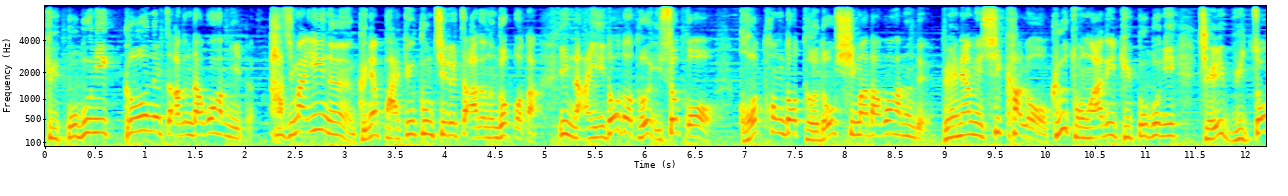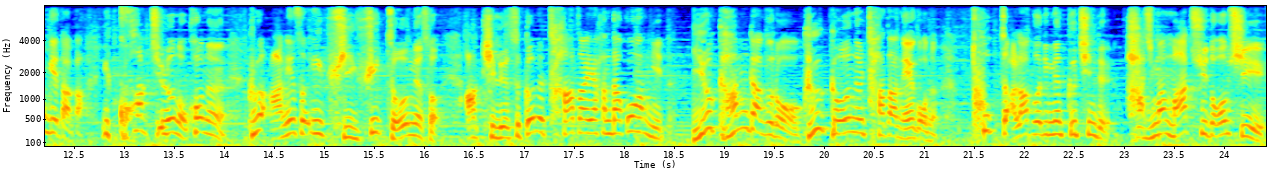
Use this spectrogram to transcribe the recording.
뒷부분이 끈을 자른다고 합니다. 하지만 이는 그냥 발뒤꿈치를 자르는 것보다 이 난이도도 더 있었고 고통도 더더욱 심하다고 하는데 왜냐하면 시칼로 그 종아리 뒷부분이 제일 윗 위쪽에다가 이콱 찔러 놓고는 그 안에서 이 휙휙 저으면서 아킬레스 건을 찾아야 한다고 합니다. 이 감각으로 그 건을 찾아내고는 툭 잘라버리면 끝인데 하지만 마취도 없이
